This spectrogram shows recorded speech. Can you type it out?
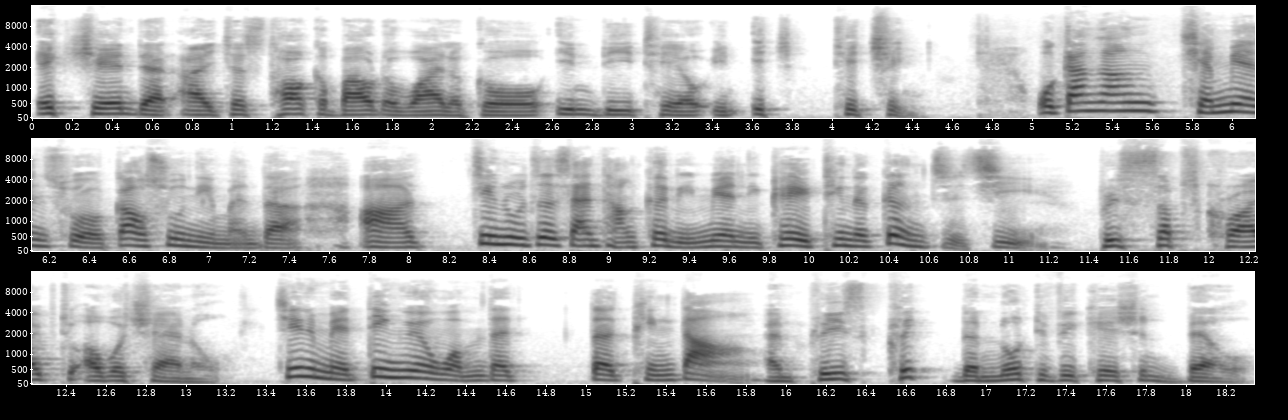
exchange that I just talked about a while ago in detail in each teaching. 我刚刚前面所告诉你们的啊，进入这三堂课里面，你可以听得更仔细。 Please subscribe to our channel 请你们也订阅我们的的频道， and please click the notification bell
